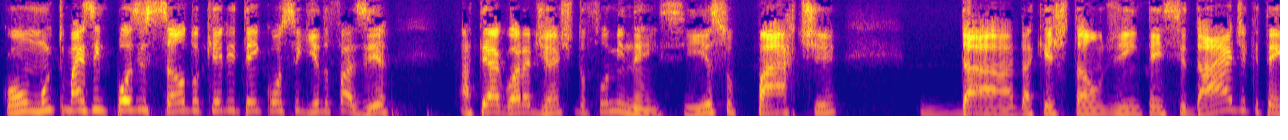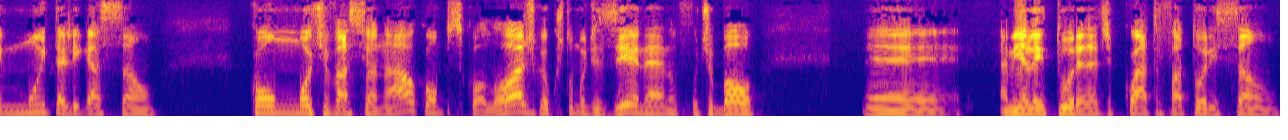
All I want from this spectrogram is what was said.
com muito mais imposição do que ele tem conseguido fazer até agora diante do Fluminense. E isso parte da, da questão de intensidade, que tem muita ligação com o motivacional, com o psicológico, eu costumo dizer, né, no futebol, é, a minha leitura né, de quatro fatores são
